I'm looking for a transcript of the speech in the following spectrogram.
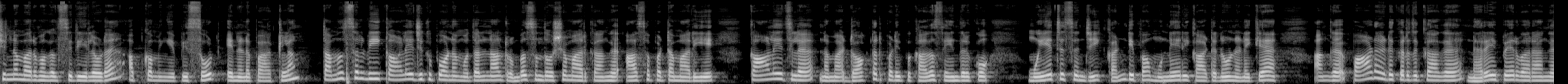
சின்ன மருமகள் சீரியலோட அப்கமிங் எபிசோட் என்னென்னு பார்க்கலாம். தமிழ் செல்வி காலேஜுக்கு போன முதல் நாள் ரொம்ப சந்தோஷமாக இருக்காங்க. ஆசைப்பட்ட மாதிரியே காலேஜில் நம்ம டாக்டர் படிப்புக்காக சேர்ந்துருக்கோம். முயற்சி செஞ்சு கண்டிப்பாக முன்னேறி காட்டணும்னு நினைக்க. அங்கே பாடம் எடுக்கிறதுக்காக நிறைய பேர் வராங்க.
